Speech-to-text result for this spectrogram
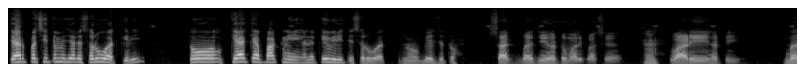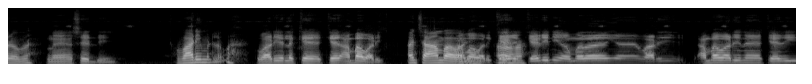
ત્યાર પછી તમે જયારે શરૂઆત કરી તો કયા કયા પાકની અને કેવી રીતે શરૂઆત નો બેજ હતો? શાકભાજી હતું મારી પાસે વાડી હતી. બરોબર. ને શેરડી. વાડી મતલબ? વાડી એટલે કે કે આંબાવાડી. અચ્છા આંબાવાડી. આંબાવાડી. કેરી ની અમારા અહીંયા વાડી આંબાવાડી ને કેરી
